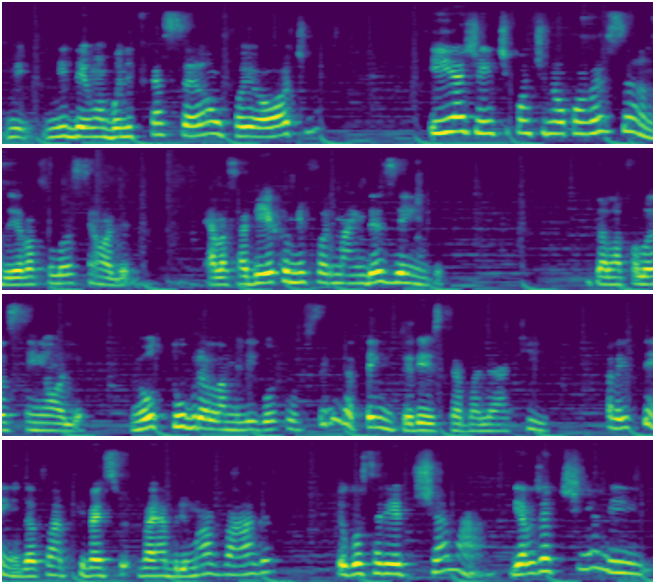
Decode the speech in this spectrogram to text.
me, me deu uma bonificação, foi ótimo. E a gente continuou conversando. E ela falou assim: olha, ela sabia que eu me formar em dezembro. Então ela falou assim: olha, em outubro ela me ligou e falou: você ainda tem interesse em trabalhar aqui? Falei: tenho. Ela falou: ah, porque vai, vai abrir uma vaga, eu gostaria de te chamar. E ela já tinha me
